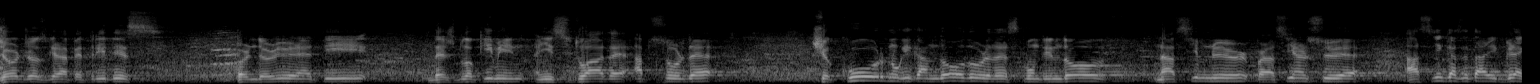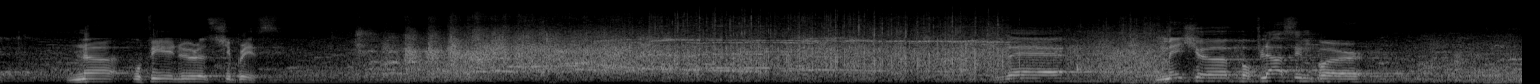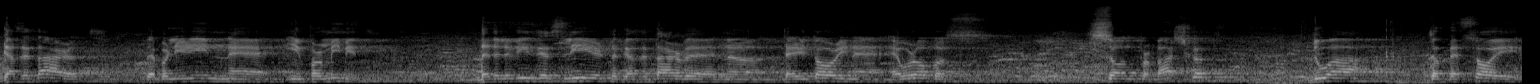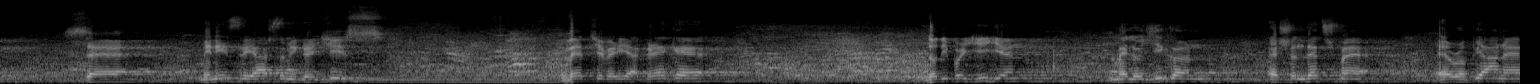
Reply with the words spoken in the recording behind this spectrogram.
Gjorgjos Gerapetritis për ndërhyrjen e tij dhe zhbllokimin e një situate absolutisht të Absurde, që kurrë nuk i ka ndodhur dhe s'mund t'i ndodhë në asnjë mënyrë, për asnjë arsye, asnjë gazetari grek në kufirin hyrës të Shqipërisë. Dhe meqë po flasim për gazetarët dhe për lirinë e informimit, dhe të lëvizjes së lirë të gazetarëve në territorin e Europës sonë të përbashkët, dua të besoj se ministri i Jashtëm i Greqisë, vetë qeveria greke, do t'i përgjigjen me logjikën e shëndetshme, Europiane,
